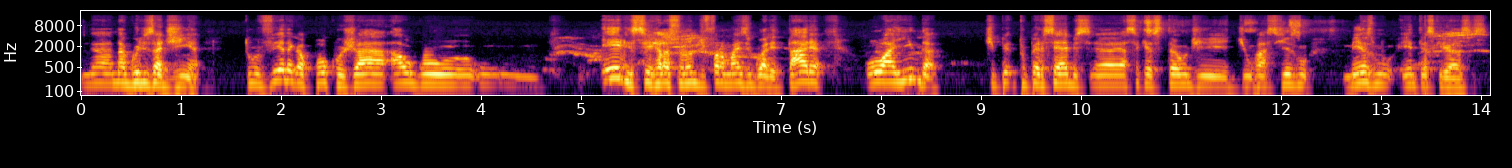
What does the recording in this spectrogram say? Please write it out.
na, na gurizadinha? Tu vê daqui a pouco já algo. Um, eles se relacionando de forma mais igualitária, ou ainda te, tu percebes uh, essa questão de, de um racismo mesmo entre as crianças?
